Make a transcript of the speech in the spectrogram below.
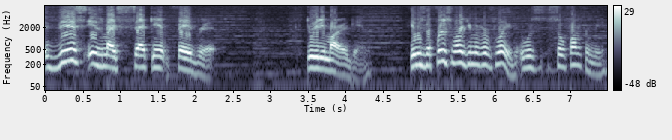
this is my second favorite 3D Mario game. It was the first Mario game I've ever played. It was so fun for me.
